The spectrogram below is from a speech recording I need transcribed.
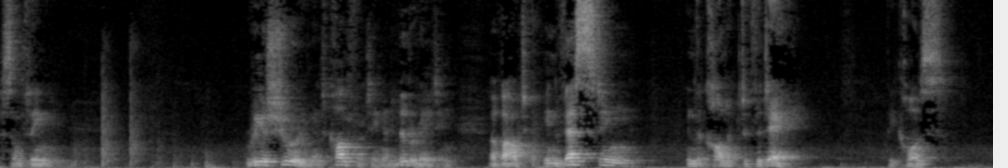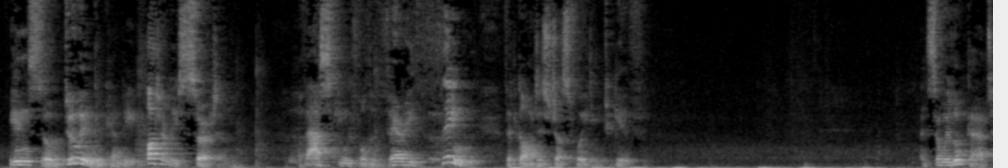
Something reassuring and comforting and liberating about investing in the collect of the day. Because in so doing, we can be utterly certain of asking for the very thing that God is just waiting to give. And so we look at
